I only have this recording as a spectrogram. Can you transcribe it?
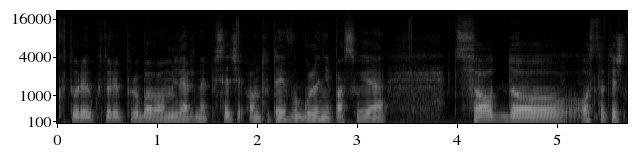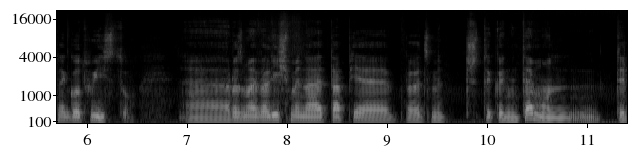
który, który próbował Miller napisać, on tutaj w ogóle nie pasuje. Co do ostatecznego twistu. E, rozmawialiśmy na etapie powiedzmy trzy tygodnie temu. Ty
